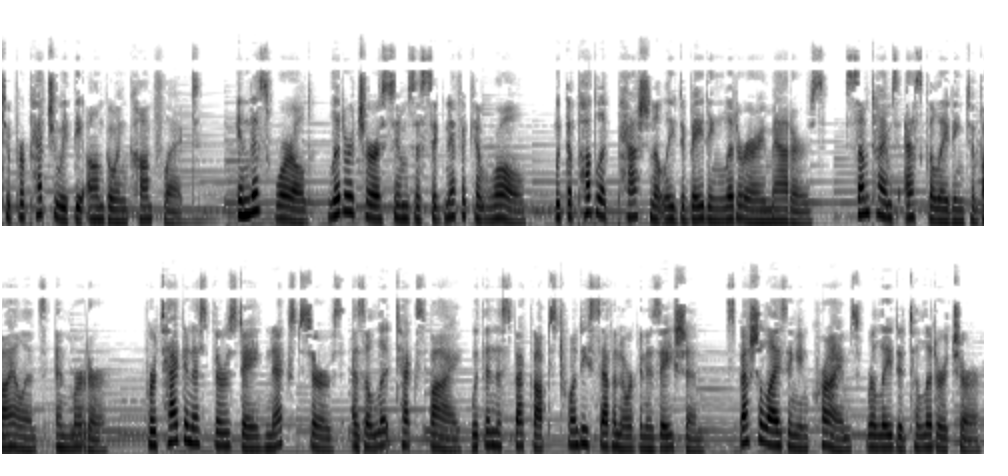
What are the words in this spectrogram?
to perpetuate the ongoing conflict. In this world, literature assumes a significant role, with the public passionately debating literary matters, sometimes escalating to violence and murder. Protagonist Thursday Next serves as a lit tech spy within the Spec Ops 27 organization, specializing in crimes related to literature.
